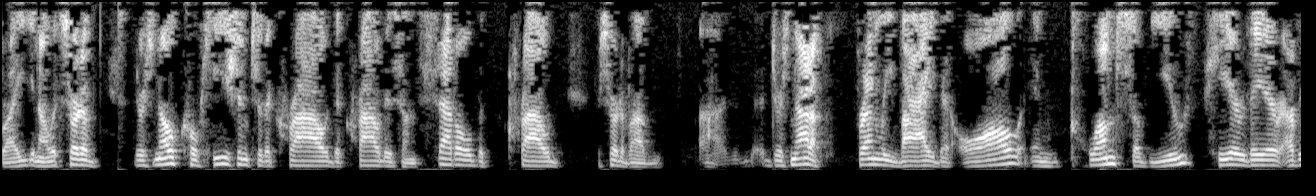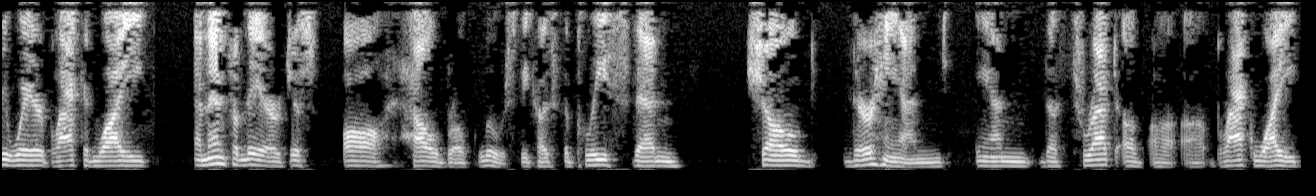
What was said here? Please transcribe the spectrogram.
right? You know, it's sort of, there's no cohesion to the crowd. The crowd is unsettled. The crowd sort of a, uh, there's not a friendly vibe at all and clumps of youth here, there, everywhere, black and white. And then from there, just all hell broke loose because the police then showed their hand and the threat of a, black-white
